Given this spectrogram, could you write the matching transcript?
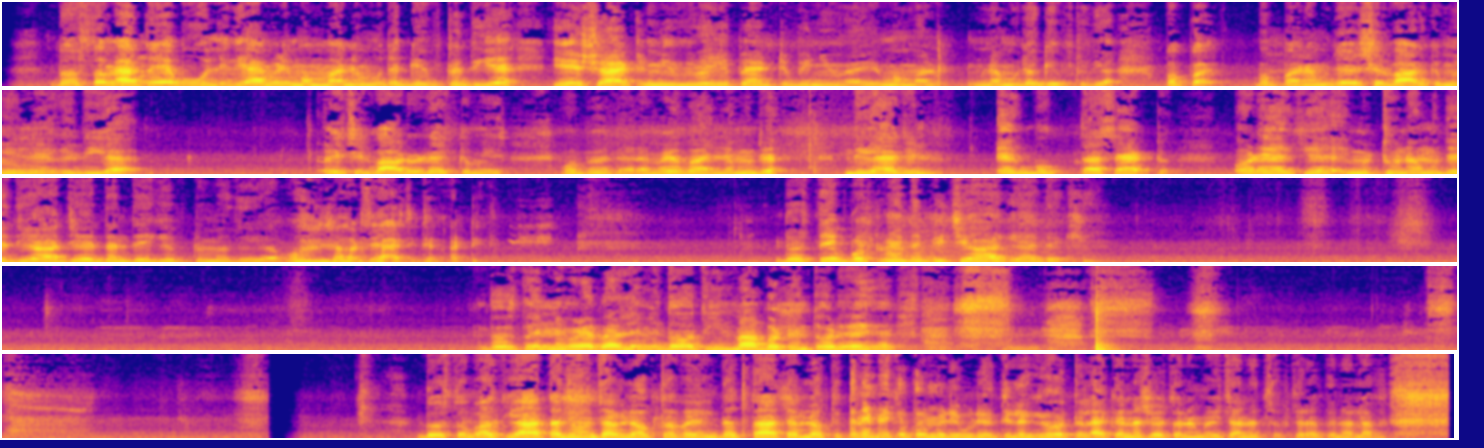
दोस्तों मैं तो ये भूल गया मेरी मम्मा ने मुझे गिफ्ट दी है। ये शर्ट नहीं हुई है ये पैंट भी नहीं हुआ है ये मम्मा ने मुझे गिफ्ट दिया। पापा पापा ने मुझे सलवार कमीज लेके दिया है। ये सलवार और एक कमीज वो भी उधर है। मेरे भाई ने मुझे दिया है जिन एक बुक का सेट और एक ये मिट्टू ने मुझे दिया आज ये धंधे गिफ्ट में दिया बहुत ज़ोर से काटी दोस्तों बटनों के पीछे आ गया है, देखिए दोस्तों इनने मेरे पहले भी दो तीन बार बटन तोड़े हुए हैं दोस्तों बाकी आता जो सा व्लॉग था वहीं था आता व्लॉग कितने भी करते मेरी वीडियो अच्छी लगी हो तो लाइक करना शेयर करना मेरे चैनल सब्सक्राइब करना हाफिज़।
